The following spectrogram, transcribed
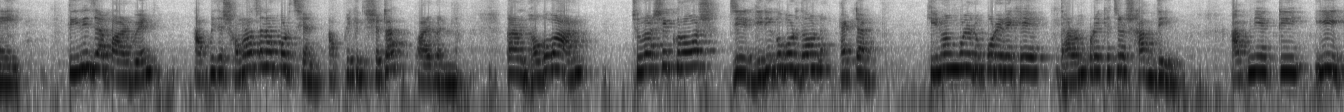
নেই। তিনি যা পারবেন, আপনি যে সমালোচনা করছেন, আপনি কিন্তু সেটা পারবেন না। কারণ ভগবান চুরাশি ক্রোশ যে গিরি গোবর্ধন একটা কিনঙ্গুলের উপরে রেখে ধারণ করে রেখেছিল সাত দিন, আপনি একটি ইট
